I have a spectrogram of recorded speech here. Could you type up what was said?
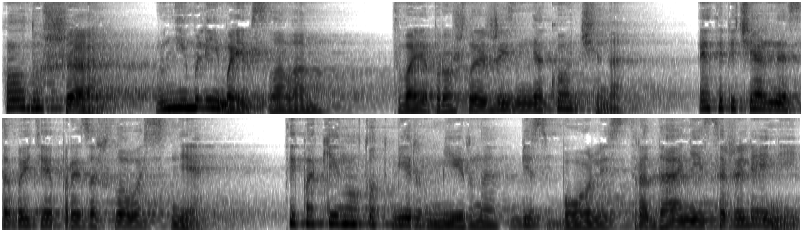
«О, душа, внемли моим словам. Твоя прошлая жизнь не окончена. Это печальное событие произошло во сне. Ты покинул тот мир мирно, без боли, страданий и сожалений.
